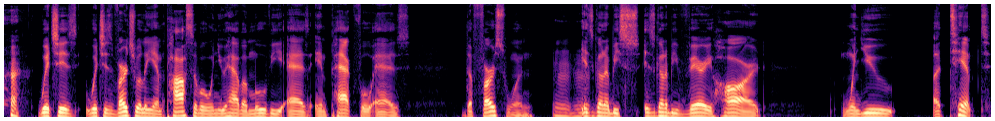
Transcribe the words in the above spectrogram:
which is which is virtually impossible when you have a movie as impactful as the first one. Mhm. It's gonna be it's gonna be very hard when you attempt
